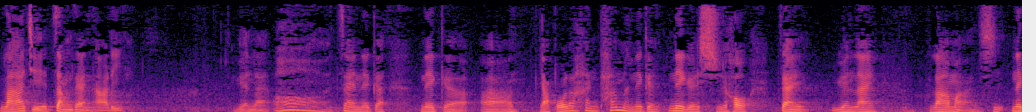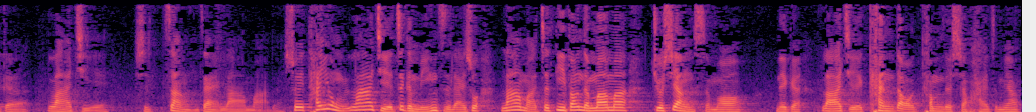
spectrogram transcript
拉结葬在哪里？原来哦，在那个那个啊、亚伯拉罕他们那个那个时候，在原来拉玛是那个拉杰是葬在拉玛的，所以他用拉杰这个名字来说，拉玛这地方的妈妈就像什么那个拉杰看到他们的小孩怎么样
